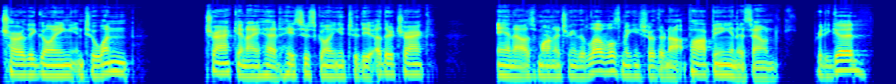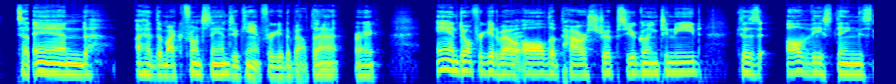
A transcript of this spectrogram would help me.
Charlie going into one track, and I had Jesus going into the other track, and I was monitoring the levels, making sure they're not popping, and it sounds pretty good. And I had the microphone stands. You can't forget about that, right? And don't forget about Right. all the power strips you're going to need, because all of these things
